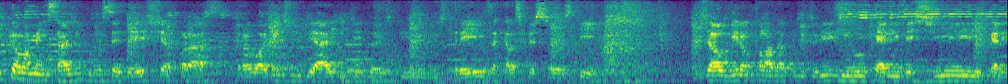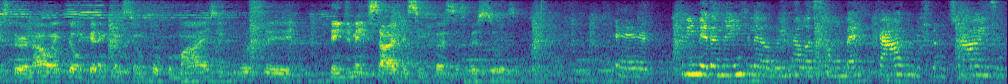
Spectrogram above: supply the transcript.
o que é uma mensagem que você deixa para o agente de viagem de 2023, aquelas pessoas que já ouviram falar da Turismo, querem investir, querem se tornar, ou então querem conhecer um pouco mais? O que você tem de mensagem assim, para essas pessoas? É, primeiramente, Leandro, em relação ao mercado de franchising,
